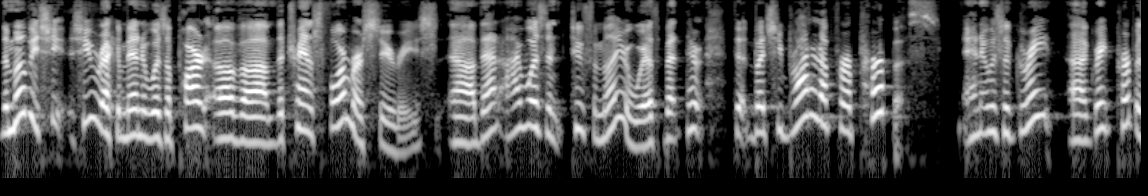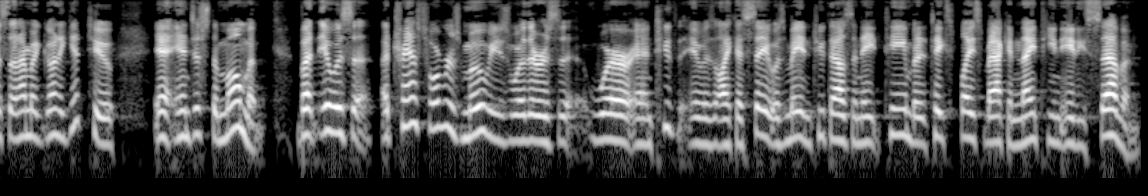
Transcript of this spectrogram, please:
the movie she, she recommended was a part of uh, the Transformers series uh, that I wasn't too familiar with, but there, th- but she brought it up for a purpose, and it was a great uh, great purpose that I'm going to get to in, in, just a moment. But it was a, a Transformers movies where there was a, where and two, it was like I say it was made in 2018, but it takes place back in 1987.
